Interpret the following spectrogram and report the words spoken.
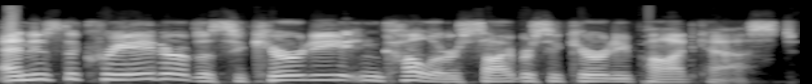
and is the creator of the Security in Color cybersecurity podcast.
